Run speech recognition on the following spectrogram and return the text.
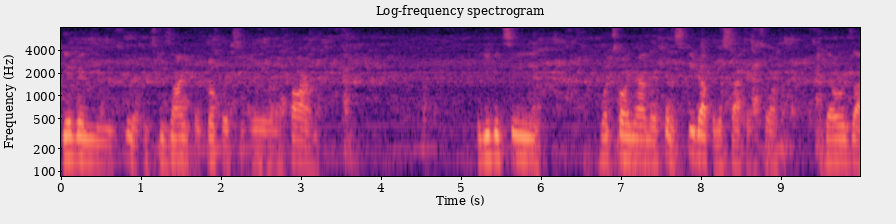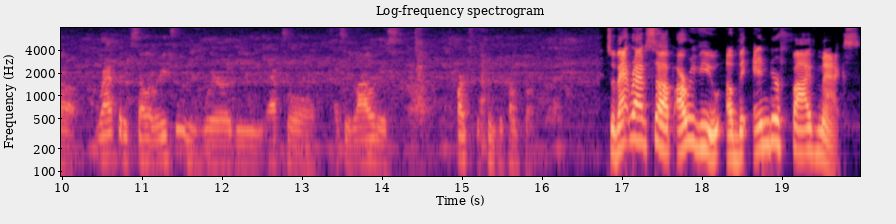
given you know it's designed for purpose in a farm. And you can see what's going on there. It's going to speed up in a second. So those uh, rapid accelerations is where the actual, I say, loudest uh, parts of the printer come from. So that wraps up our review of the Ender 5 Max.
